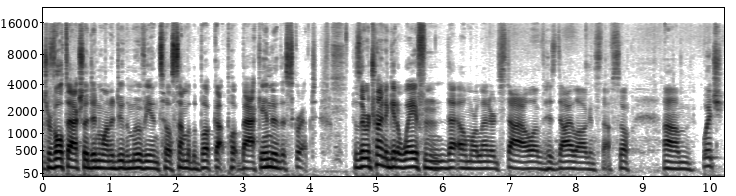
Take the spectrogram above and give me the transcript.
Travolta actually didn't want to do the movie until some of the book got put back into the script because they were trying to get away from the Elmore Leonard style of his dialogue and stuff. So, um, Which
